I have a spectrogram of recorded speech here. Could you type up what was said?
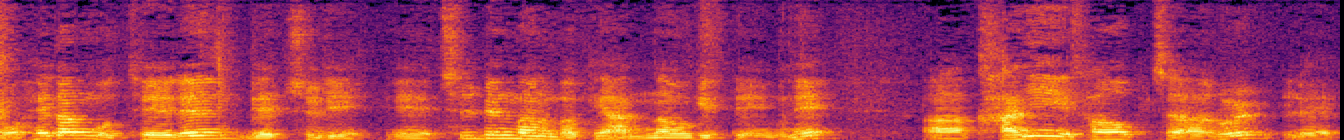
뭐 해당 모텔은 매출이 예, 700만 원밖에 안 나오기 때문에 아, 간이 사업자를 네,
